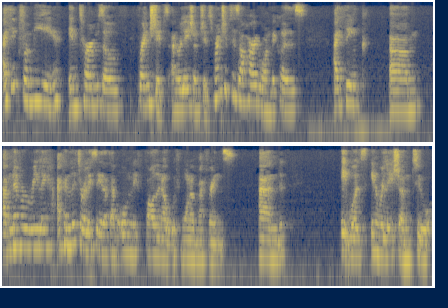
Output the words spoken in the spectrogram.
I think for me, in terms of friendships and relationships, friendships is a hard one because I think um, I've never really, I can literally say that I've only fallen out with one of my friends. And it was in relation to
